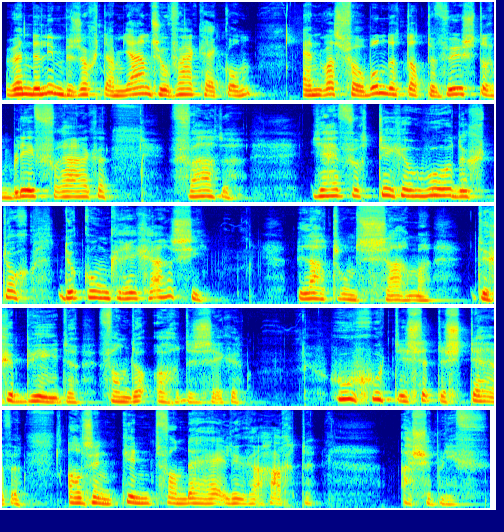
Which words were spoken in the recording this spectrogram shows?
Wendelin bezocht Damiaan zo vaak hij kon en was verwonderd dat de veuster bleef vragen: Vader, jij vertegenwoordigt toch de congregatie? Laat ons samen de gebeden van de orde zeggen. Hoe goed is het te sterven als een kind van de heilige harten. Alsjeblieft,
